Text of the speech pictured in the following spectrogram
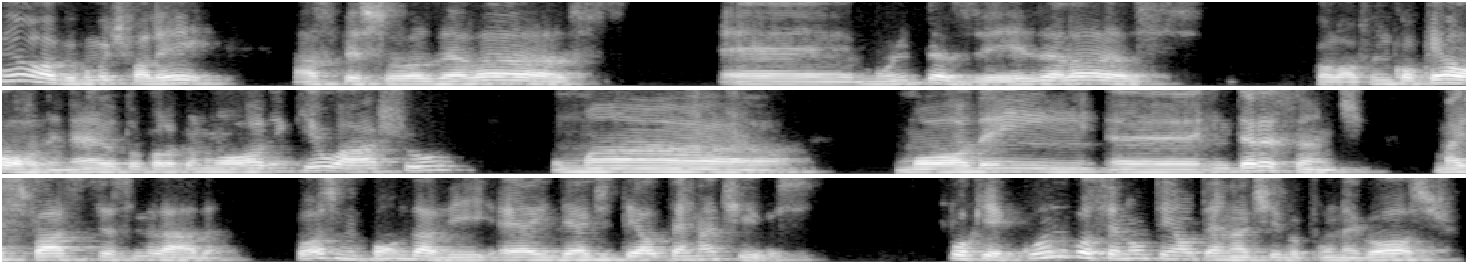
é óbvio, como eu te falei, as pessoas, elas, é, muitas vezes, elas colocam em qualquer ordem, né? Eu estou colocando uma ordem que eu acho uma, uma ordem é, interessante, mais fácil de ser assimilada. Próximo ponto, Davi, é a ideia de ter alternativas. Porque quando você não tem alternativa para um negócio,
